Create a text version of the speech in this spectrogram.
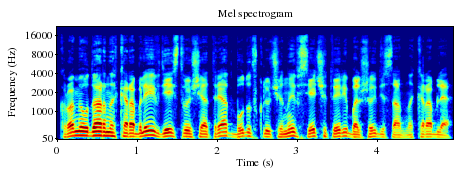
Кроме ударных кораблей, в действующий отряд будут включены все четыре больших десантных корабля.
